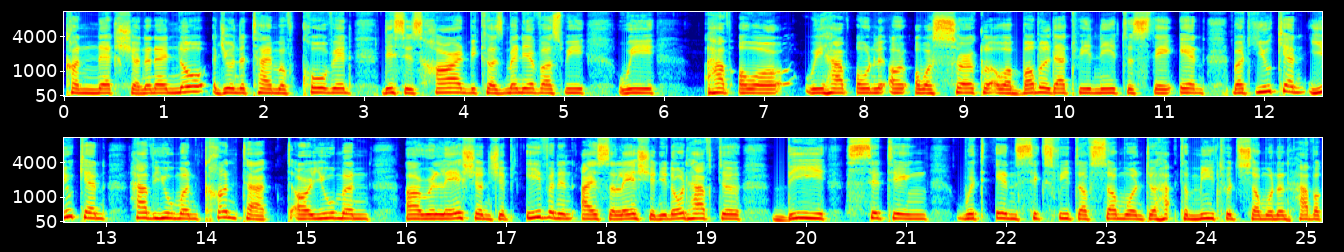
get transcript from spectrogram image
connection. And I know during the time of COVID, this is hard because many of us, we, we have our we have only our, our, circle our bubble that we need to stay in. But you can you can have human contact or human uh, relationship even in isolation. You don't have to be sitting within six feet of someone to ha- to meet with someone and have a,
